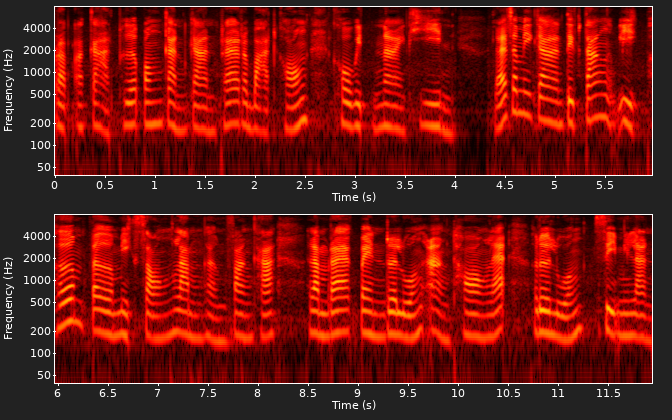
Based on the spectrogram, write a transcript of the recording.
ปรับอากาศเพื่อป้องกันการแพร่ระบาดของโควิด -19 และจะมีการติดตั้งอีกเพิ่มเติมอีกสองลำค่ะคุณฟังคะลำแรกเป็นเรือหลวงอ่างทอง และเรือหลวงสิมิลัน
